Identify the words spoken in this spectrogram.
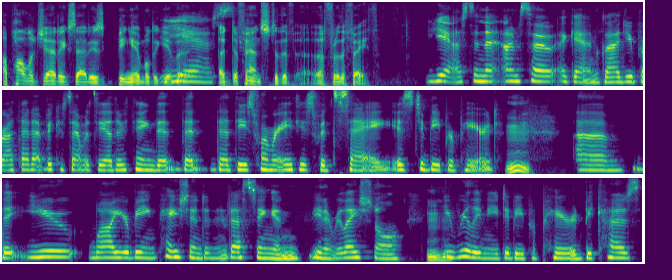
apologetics? That is, being able to give yes. a, a, defense to the uh, for the faith. Yes, and that, I'm so again glad you brought that up because that was the other thing that that that these former atheists would say is to be prepared. Mm. Um, that you, while you're being patient and investing in, you know, relational, mm-hmm. you really need to be prepared because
